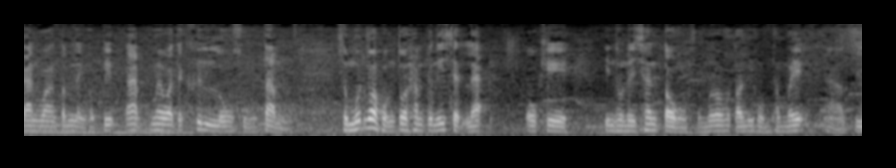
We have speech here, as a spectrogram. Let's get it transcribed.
การวางตำแหน่งของ pick up ไม่ว่าจะขึ้นลงสูงต่ำสมมุติว่าผมตัวทำตัวนี้เสร็จแล้ว โอเค intonation ตรง สมมติว่าตอนนี้ผมทำไว้อ่าตี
